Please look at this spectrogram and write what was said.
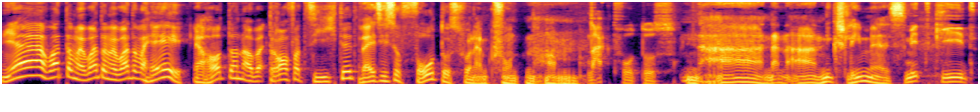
Ja, warte mal, warte mal, warte mal. Hey, er hat dann aber darauf verzichtet, weil sie so Fotos von ihm gefunden haben. Nacktfotos. Na, na, na, nichts Schlimmes. Mitglied.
